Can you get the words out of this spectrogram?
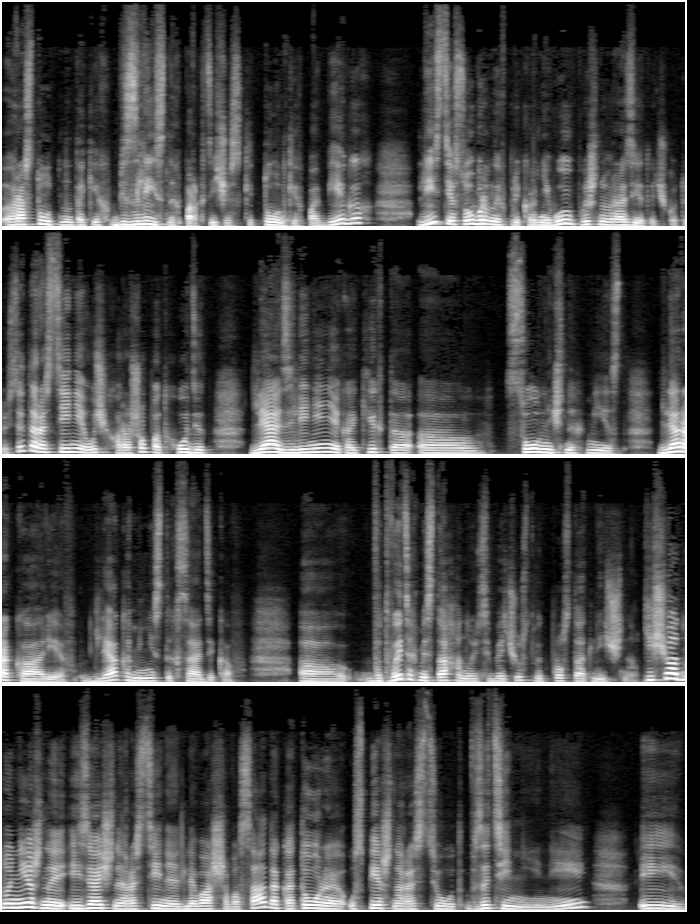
растут на таких безлистных практически тонких побегах. Листья собраны в прикорневую пышную розеточку. То есть это растение очень хорошо подходит для озеленения каких-то э, солнечных мест, для ракариев, для каменистых садиков. А, вот в этих местах оно себя чувствует просто отлично. Еще одно нежное и изящное растение для вашего сада, которое успешно растет в затенении и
